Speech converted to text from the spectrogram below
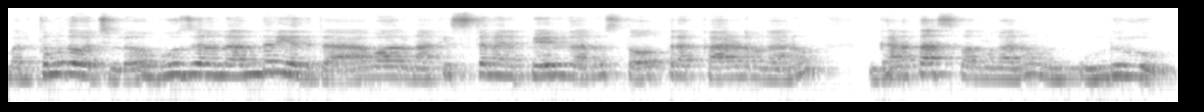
మరి తొమ్మిదో వచ్చిలో భూజనులందరి ఎదుట వారు నాకు ఇష్టమైన పేరుగాను స్తోత్ర కారణముగాను ఘనతాస్పదముగాను ఉందురు.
